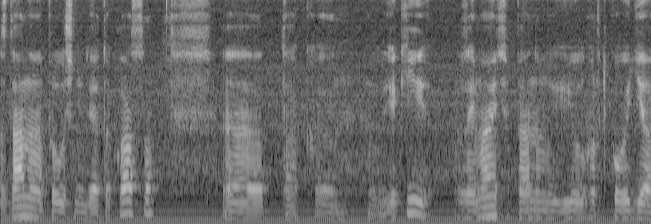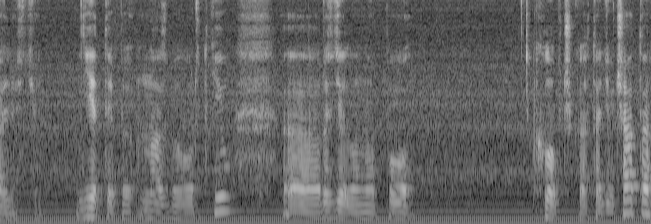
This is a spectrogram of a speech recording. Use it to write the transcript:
з даними про учнів 9 класу, так, які займаються певною гуртковою діяльністю. Є типи назви гуртків, е, розділено по хлопчиках та дівчатах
